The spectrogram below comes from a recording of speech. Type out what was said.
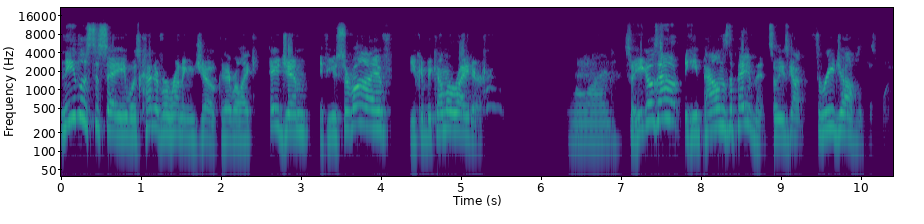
needless to say, it was kind of a running joke. They were like, hey, Jim, if you survive, you can become a writer. Lord. So he goes out, he pounds the pavement. So he's got three jobs at this point.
